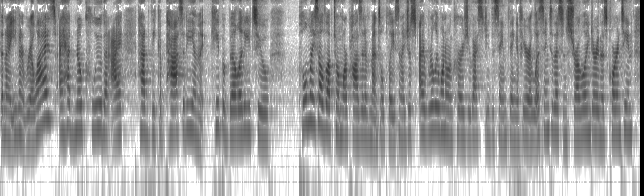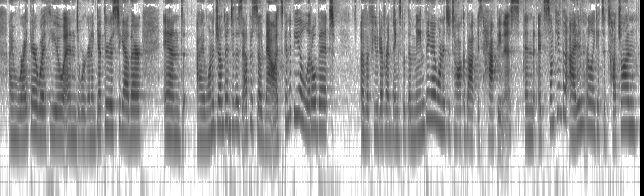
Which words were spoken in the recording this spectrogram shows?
than i even realized. I had no clue that i had the capacity and the capability to pull myself up to a more positive mental place. And I just, I really want to encourage you guys to do the same thing. If you're listening to this and struggling during this quarantine, I'm right there with you, and we're going to get through this together. And I want to jump into this episode now. It's going to be a little bit of a few different things, but the main thing I wanted to talk about is happiness. And it's something that I didn't really get to touch on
